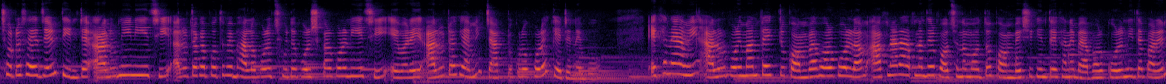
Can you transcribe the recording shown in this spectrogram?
ছোট সাইজের তিনটে আলু নিয়ে নিয়েছি। আলুটাকে প্রথমে ভালো করে ছুলে পরিষ্কার করে নিয়েছি। এবার এই আলুটাকে আমি চার টুকরো করে কেটে নেব। এখানে আমি আলুর পরিমাণটা একটু কম ব্যবহার করলাম। আপনারা আপনাদের পছন্দ মতো কম বেশি কিন্তু এখানে ব্যবহার করে নিতে পারেন।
